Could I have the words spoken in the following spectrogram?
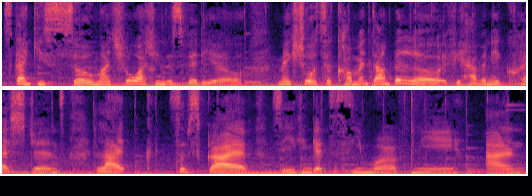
So thank you so much for watching this video. Make sure to comment down below if you have any questions, like, subscribe so you can get to see more of me and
